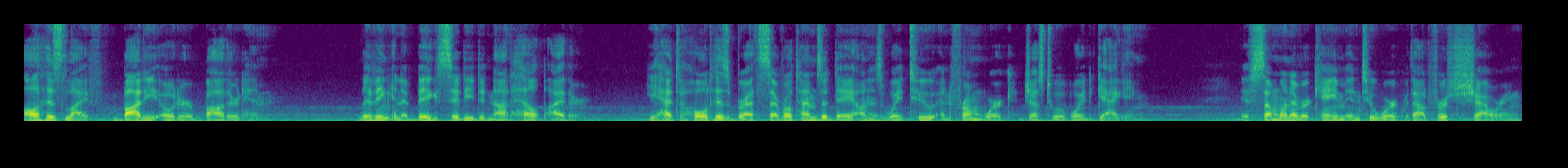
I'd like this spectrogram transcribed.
All his life, body odor bothered him. Living in a big city did not help either. He had to hold his breath several times a day on his way to and from work just to avoid gagging. If someone ever came into work without first showering,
